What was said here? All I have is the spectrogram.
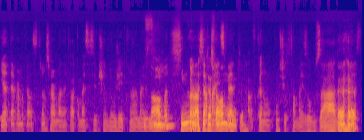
E até a forma que ela se transforma, né? Que ela começa se vestindo de um jeito quando ela é mais Sim. nova. Sim, Quando ela se tá transforma velha, muito. Ela ficando com um estilo tá, mais ousado, Aham. mais,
